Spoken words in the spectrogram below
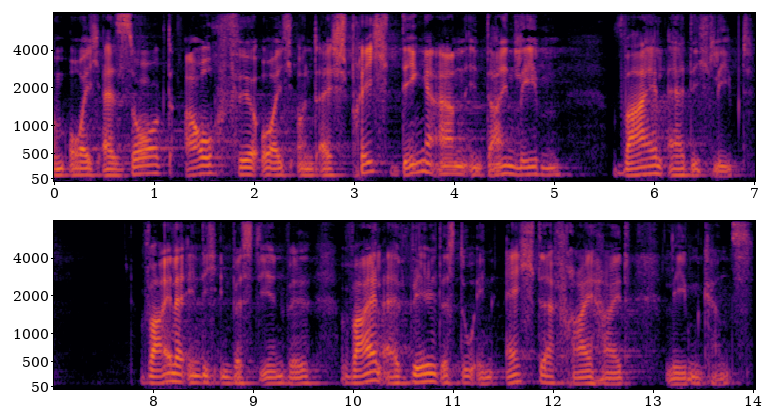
um euch. Er sorgt auch für euch und er spricht Dinge an in dein Leben, weil er dich liebt, weil er in dich investieren will, weil er will, dass du in echter Freiheit leben kannst.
